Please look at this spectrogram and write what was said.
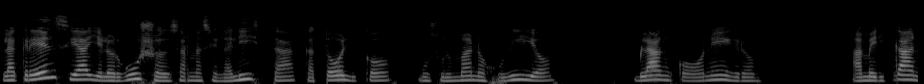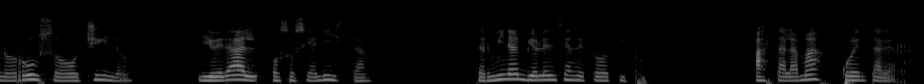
La creencia y el orgullo de ser nacionalista, católico, musulmano judío, blanco o negro, americano, ruso o chino, liberal o socialista, termina en violencias de todo tipo, hasta la más cruenta guerra.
